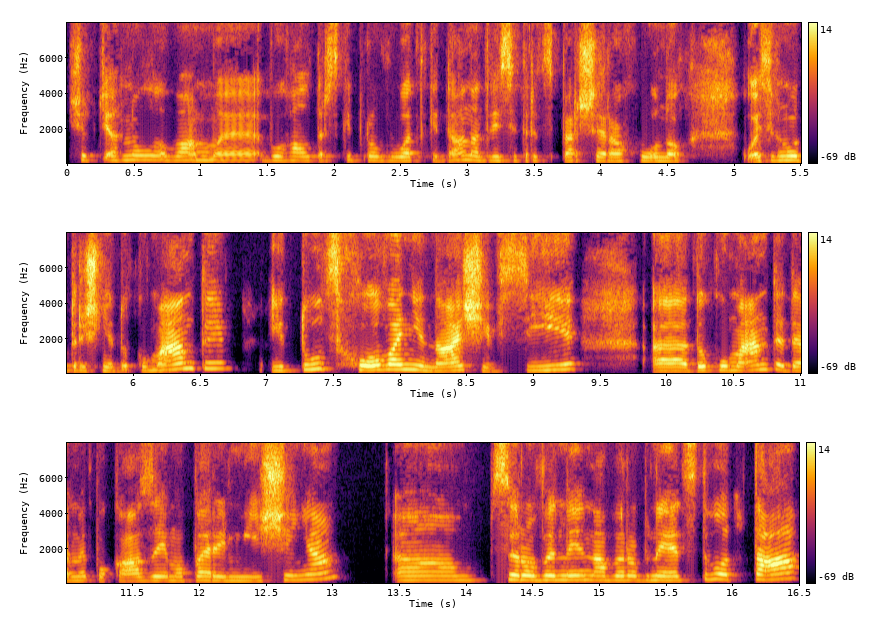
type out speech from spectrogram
щоб тягнуло вам е, бухгалтерські проводки да, на 231 рахунок. Ось внутрішні документи. І тут сховані наші всі е, документи, де ми показуємо переміщення сировини на виробництво та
